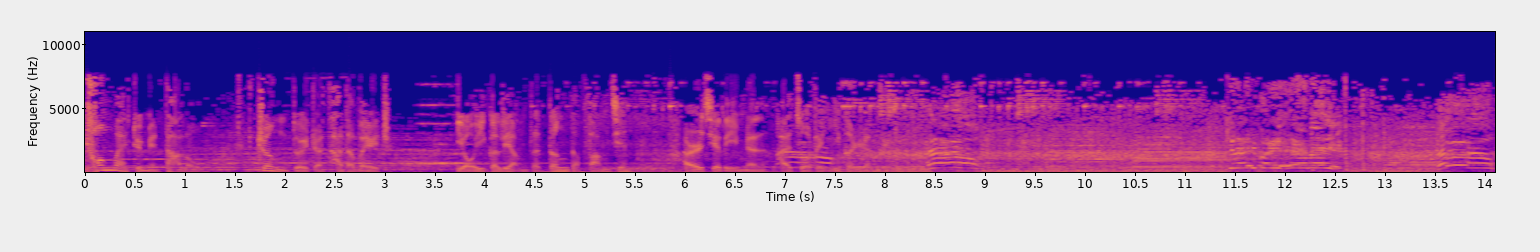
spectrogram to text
窗外对面大楼正对着他的位置，有一个亮着灯的房间，而且里面还坐着一个人。Help! Can anybody hear me? Help!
